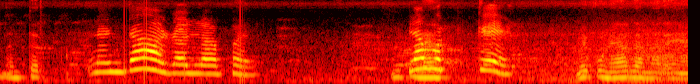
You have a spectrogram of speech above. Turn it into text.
नंतर मी पुण्याला जाणार आहे.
